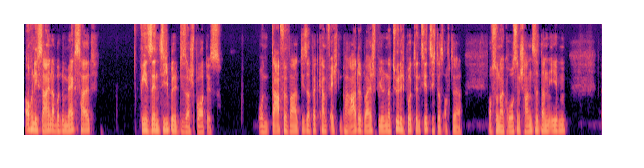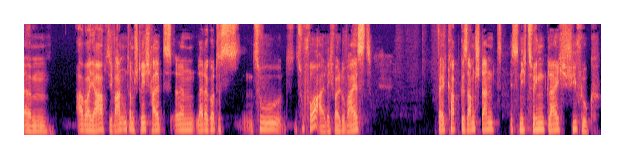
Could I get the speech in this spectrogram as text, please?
auch nicht sein, aber du merkst halt, wie sensibel dieser Sport ist. Und dafür war dieser Wettkampf echt ein Paradebeispiel. Natürlich potenziert sich das auf der, auf so einer großen Schanze dann eben. Ähm, aber ja, sie waren unterm Strich halt ähm, leider Gottes zu, zu voreilig, weil du weißt, Weltcup-Gesamtstand ist nicht zwingend gleich Skiflug,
